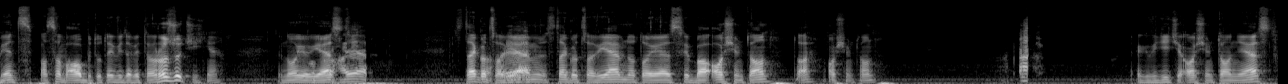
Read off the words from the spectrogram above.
Więc pasowałoby tutaj widzowie to rozrzucić, nie? Gnoju jest. Z tego co wiem, z tego co wiem, no to jest chyba 8 ton, tak? 8 ton. Jak widzicie 8 ton jest.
